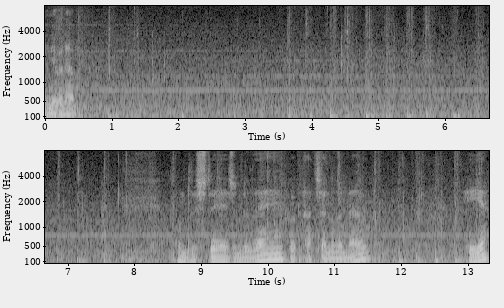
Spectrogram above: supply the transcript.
You never know. The stairs under there, but that's another no. Here.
